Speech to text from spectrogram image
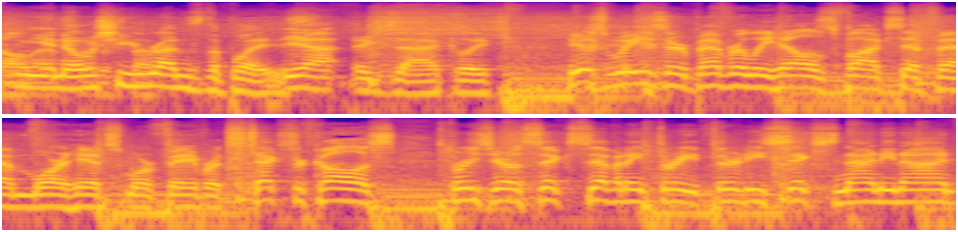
all Letting that you know sort of she stuff. runs the place. Yeah, exactly. Here's Weezer, Beverly Hills, Fox FM. More hits, more favorites. Text or call us 306 783 3699.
